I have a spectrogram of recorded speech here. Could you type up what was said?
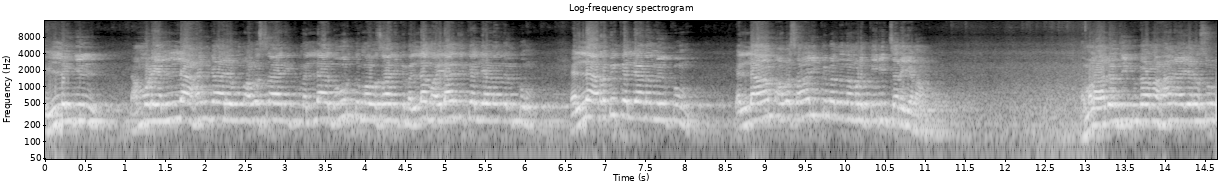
ഇല്ലെങ്കിൽ നമ്മുടെ എല്ലാ അഹങ്കാരവും അവസാനിക്കും എല്ലാ ദൂർത്തും അവസാനിക്കും എല്ലാ മൈലാജി കല്യാണം നിൽക്കും എല്ലാ അറബി കല്യാണം നിൽക്കും എല്ലാം അവസാനിക്കുമെന്ന് നമ്മൾ തിരിച്ചറിയണം. നമ്മൾ ആലോചിക്കുക മഹാനായ റസൂൽ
